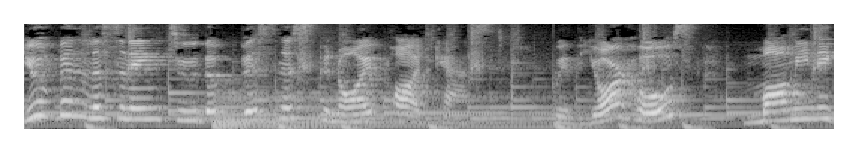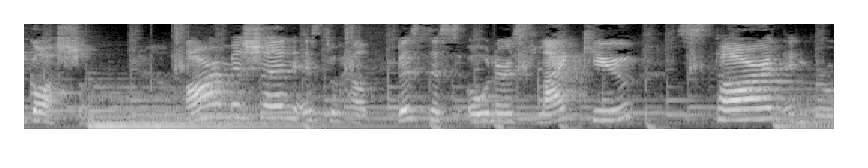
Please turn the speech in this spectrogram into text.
You've been listening to the Business Pinoy podcast with your host, Mommy Negosyo. Our mission is to help business owners like you start and grow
